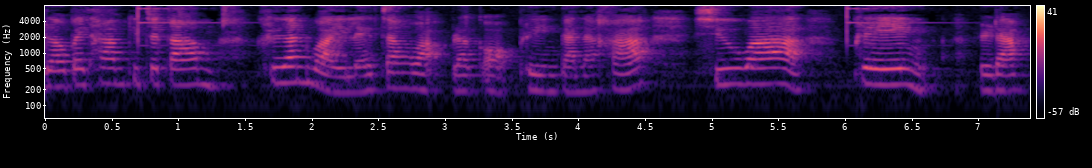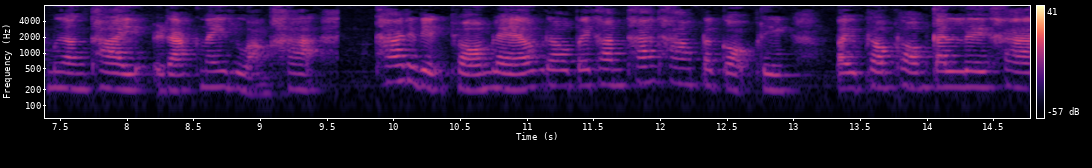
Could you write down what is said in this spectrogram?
เราไปทำกิจกรรมเคลื่อนไหวและจังหวะประกอบเพลงกันนะคะ ชื่อว่า เพลง รักเมืองไทย รักในหลวงค่ะ ถ้าเด็กๆพร้อมแล้ว เราไปทำท่าทางประกอบเพลงไปพร้อมๆกันเลยค่ะ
